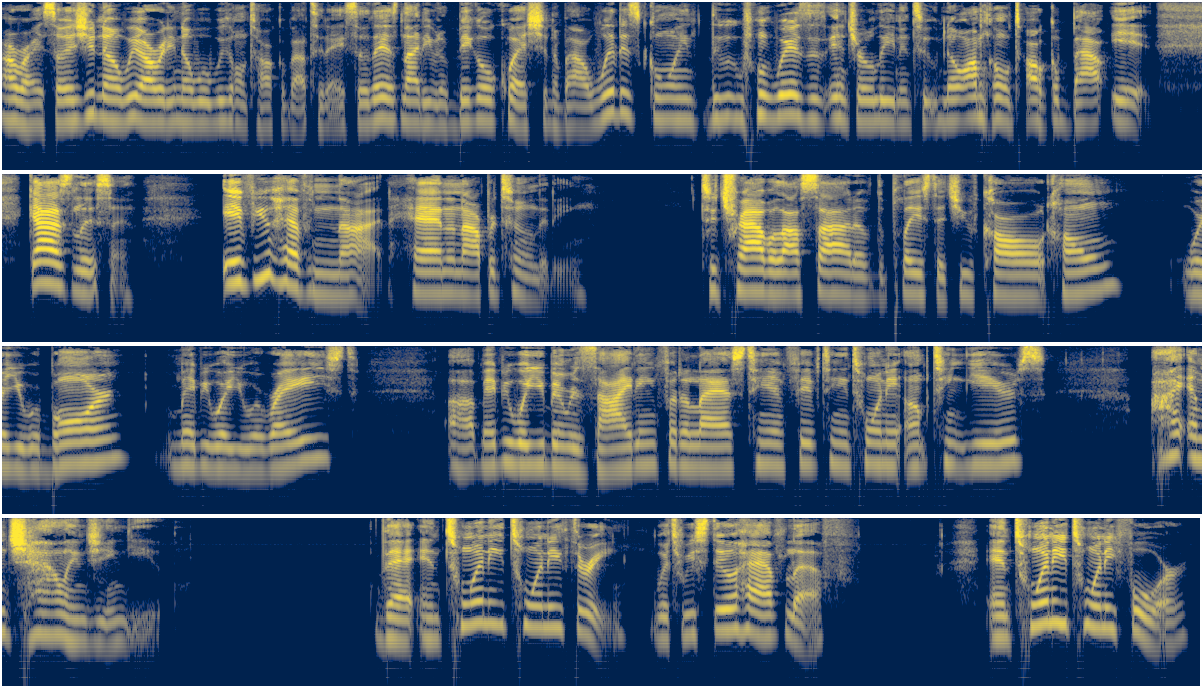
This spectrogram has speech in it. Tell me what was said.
All right, so as you know, we already know what we're to talk about today. So there's not even a big old question about what is going through. where's this intro leading to? No, I'm to talk about it. Guys, listen, if you have not had an opportunity to travel outside of the place that you've called home, where you were born, maybe where you were raised, uh, maybe where you've been residing for the last 10, 15, 20 umpteen years, I am challenging you that in 2023, which we still have left, in 2024,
